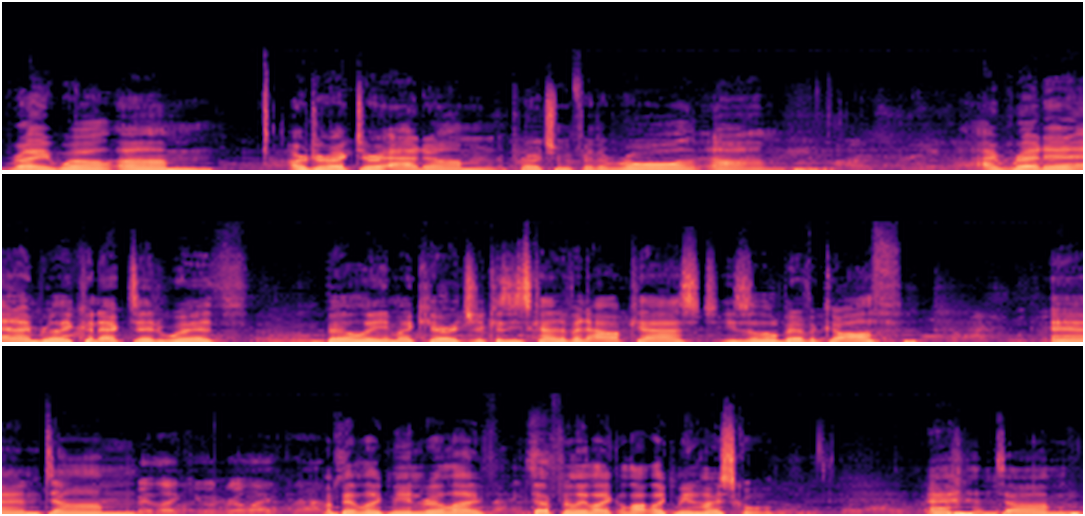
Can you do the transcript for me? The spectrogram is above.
Right. Well, um, our director Adam approached me for the role. Um, I read it and I'm really connected with Billy, my character, because he's kind of an outcast. He's a little bit of a goth, and um, A bit like you in real life, a bit like me in real life. Nice. Definitely like a lot like me in high school. And um,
